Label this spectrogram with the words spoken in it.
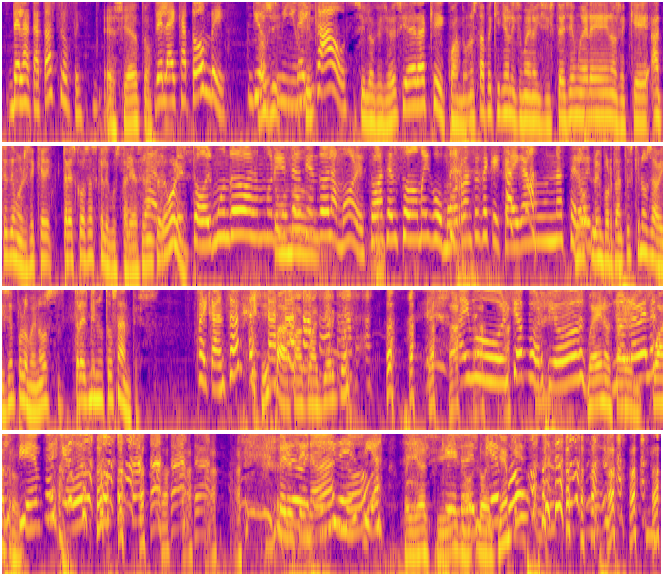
de la catástrofe, Es cierto. de la hecatombe. Dios No, mío. Del sí, caos. Sí, lo que yo decía era que cuando uno está pequeño le dice, bueno, y si usted se muere, no sé qué, antes de morirse, ¿qué tres cosas que le gustaría hacer antes de morirse? Todo el mundo va a morirse mundo- haciendo el amor. Esto va a ser Sodoma y Gomorra antes de que caiga un No, asteroide. lo importante es que nos avisen por lo menos tres minutos antes. ¿Para alcanzar? Sí, para cualquier cosa. Ay, Murcia, por Dios. Bueno, está no bien, reveles cuatro. tus tiempos, qué oso. Pero buena tenaz, ¿no? evidencia. Oiga, sí, ¿Que lo no, del lo del tiempo? tiempo.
